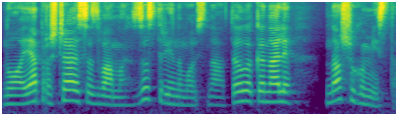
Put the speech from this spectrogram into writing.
Ну а я прощаюся з вами. Зустрінемось на телеканалі нашого міста.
